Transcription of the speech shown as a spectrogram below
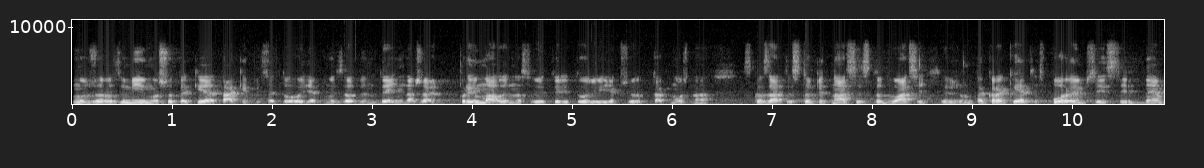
Ми вже розуміємо, що таке атаки після того, як ми за один день, на жаль, приймали на свою територію, якщо так можна сказати, 115-120 скажімо так ракет. Впораємося із цим днем.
